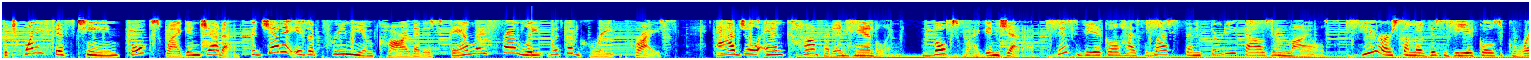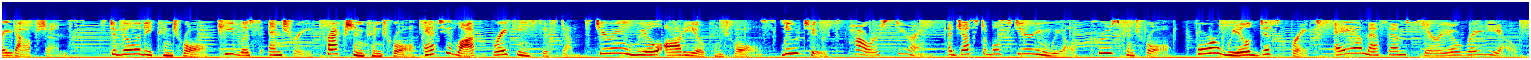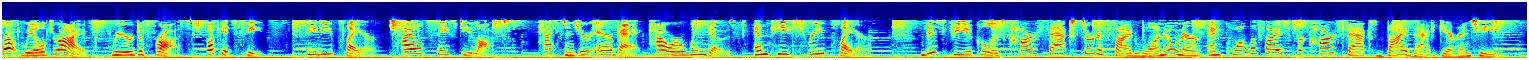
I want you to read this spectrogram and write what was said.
The 2015 Volkswagen Jetta. The Jetta is a premium car that is family friendly with a great price. Agile and confident handling. Volkswagen Jetta. This vehicle has less than 30,000 miles. Here are some of this vehicle's great options. Stability control, keyless entry, traction control, anti-lock braking system, steering wheel audio controls, Bluetooth, power steering, adjustable steering wheel, cruise control, four-wheel disc brakes, AM FM stereo radio, front wheel drive, rear defrost, bucket seats, CD player, child safety locks, passenger airbag, power windows, MP3 player. This vehicle is Carfax certified one owner and qualifies for Carfax buyback guarantee.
